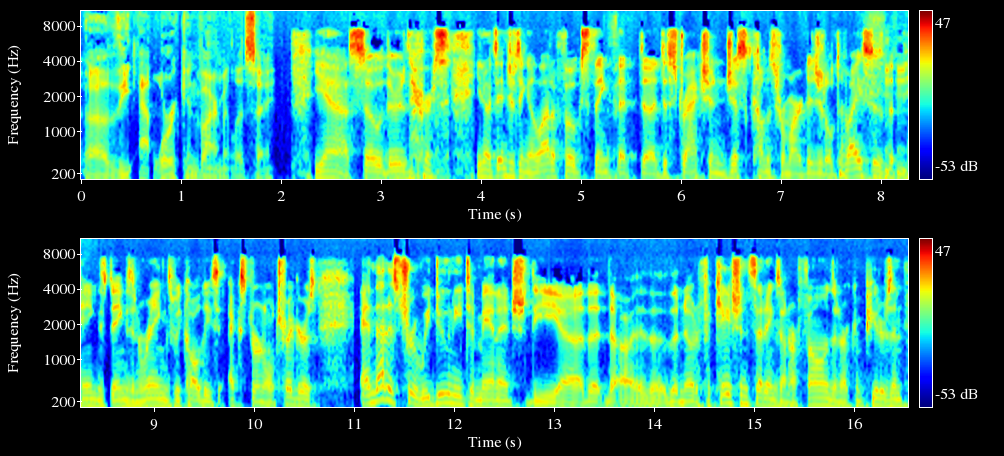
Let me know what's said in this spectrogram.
uh, the at work environment, let's say? Yeah, so there, there's, you know, it's interesting. A lot of folks think that uh, distraction just comes from our digital devices, the pings, dings, and rings. We call these external triggers, and that is true. We do need to manage the uh, the the, uh, the, the notification settings on our phones and our computers, and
